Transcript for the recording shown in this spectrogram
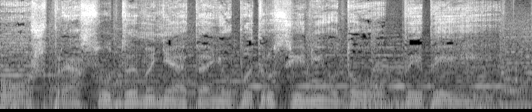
O Expresso da Manhã tem o patrocínio do BPI.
